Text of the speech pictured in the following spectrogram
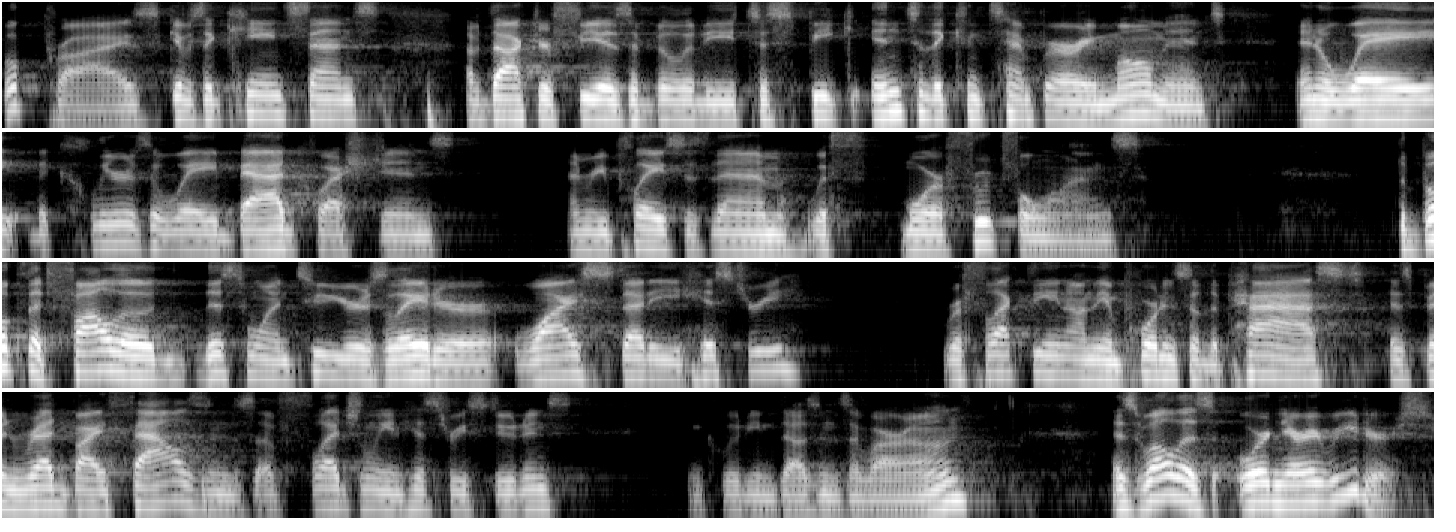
Book Prize gives a keen sense of Dr. Fea's ability to speak into the contemporary moment in a way that clears away bad questions and replaces them with more fruitful ones. The book that followed this one two years later, Why Study History? Reflecting on the importance of the past, has been read by thousands of fledgling history students, including dozens of our own, as well as ordinary readers.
